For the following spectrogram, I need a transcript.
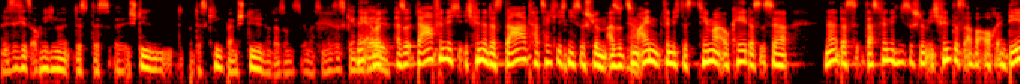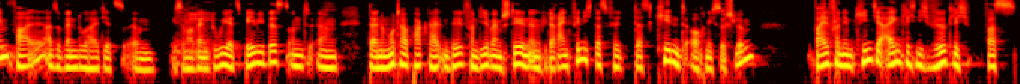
Und es ist jetzt auch nicht nur das, das äh, Stillen, das Kind beim Stillen oder sonst irgendwas, sondern es ist Nee, generell. aber, also da finde ich, ich finde das da tatsächlich nicht so schlimm. Also zum einen finde ich das Thema, okay, das ist ja, ne, das, das finde ich nicht so schlimm. Ich finde das aber auch in dem Fall, also wenn du halt jetzt, ähm, ich sag mal, wenn du jetzt Baby bist und ähm, deine Mutter packt halt ein Bild von dir beim Stillen irgendwie da rein, finde ich das für das Kind auch nicht so schlimm, weil von dem Kind ja eigentlich nicht wirklich was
